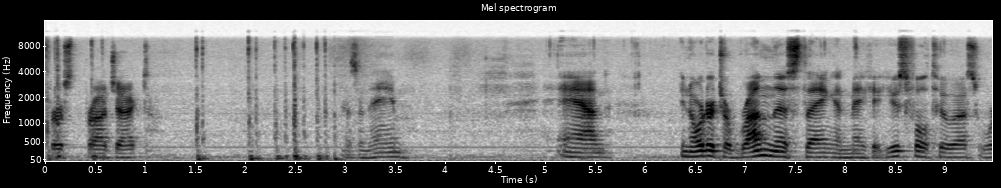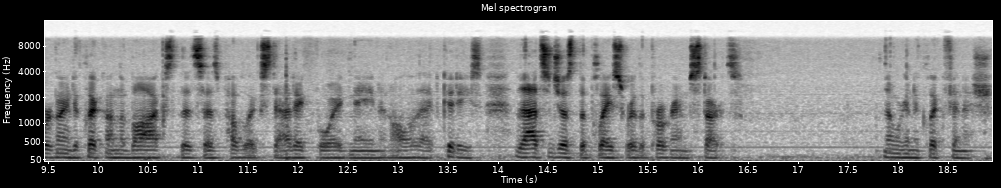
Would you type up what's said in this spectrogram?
first project as a name. And in order to run this thing and make it useful to us, we're going to click on the box that says public static void main and all of that goodies. That's just the place where the program starts. Then we're going to click finish.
